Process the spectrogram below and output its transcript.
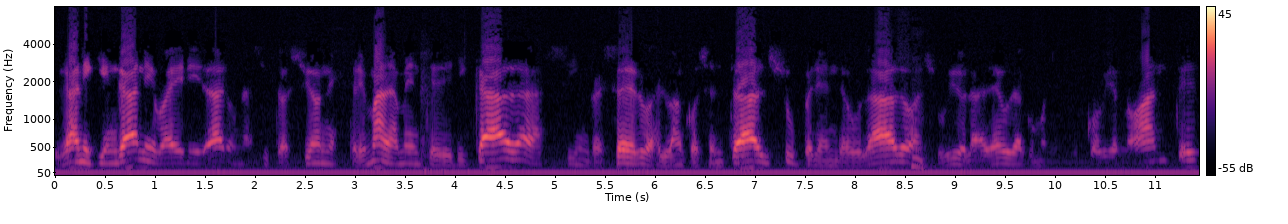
gane quien gane va a heredar una situación extremadamente delicada, sin reservas del Banco Central, súper endeudado, han subido la deuda como ningún gobierno antes,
